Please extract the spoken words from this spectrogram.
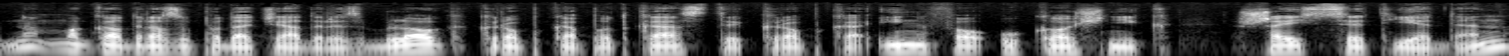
No, mogę od razu podać adres blog.podcasty.info ukośnik 601 E,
